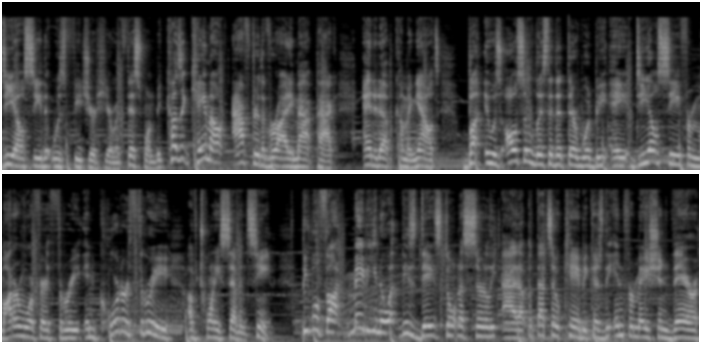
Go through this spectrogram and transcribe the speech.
DLC that was featured here with this one because it came out after the Variety Map Pack ended up coming out, but it was also listed that there would be a DLC for Modern Warfare 3 in quarter 3 of 2017. People thought maybe, you know what, these dates don't necessarily add up, but that's okay because the information there,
